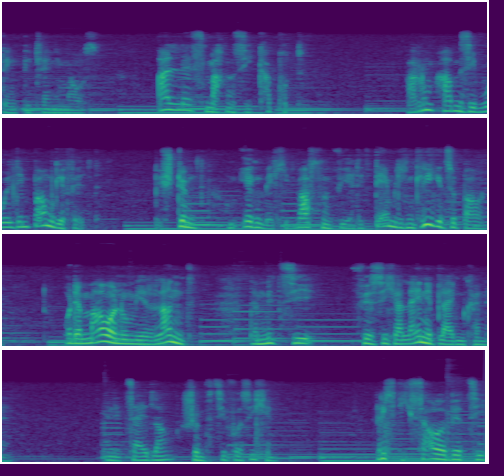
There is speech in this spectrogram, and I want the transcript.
denkt die kleine Maus, alles machen sie kaputt. Warum haben sie wohl den Baum gefällt? Bestimmt, irgendwelche Waffen für ihre dämlichen Kriege zu bauen. Oder Mauern um ihr Land, damit sie für sich alleine bleiben können. Eine Zeit lang schimpft sie vor sich hin. Richtig sauer wird sie,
